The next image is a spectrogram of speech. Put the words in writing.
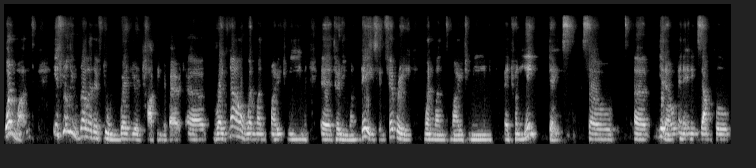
one month is really relative to when you're talking about. Uh, right now, one month might mean uh, 31 days. In February, one month might mean uh, 28 days. So uh, you know, an, an example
